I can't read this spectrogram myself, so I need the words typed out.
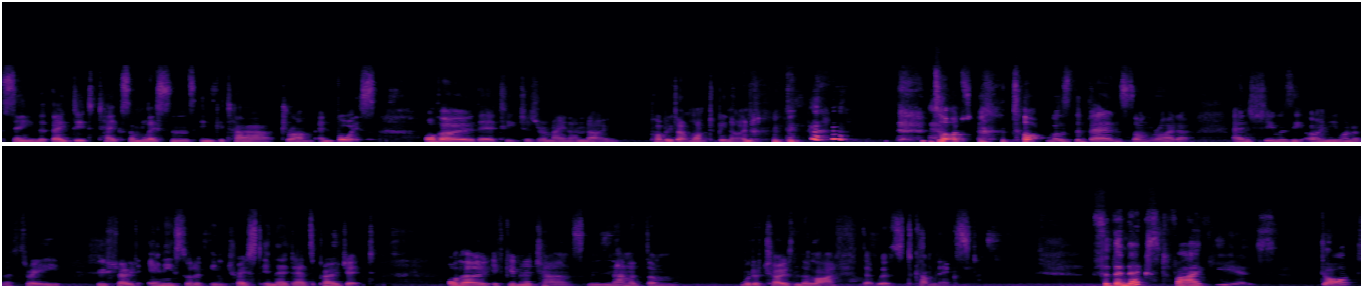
seem that they did take some lessons in guitar, drum, and voice, although their teachers remain unknown. Probably don't want to be known. Dot, Dot was the band's songwriter, and she was the only one of the three who showed any sort of interest in their dad's project. Although, if given a chance, none of them would have chosen the life that was to come next. For the next five years, Dot,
